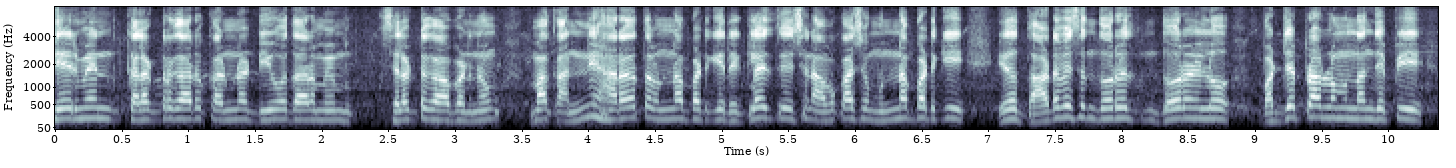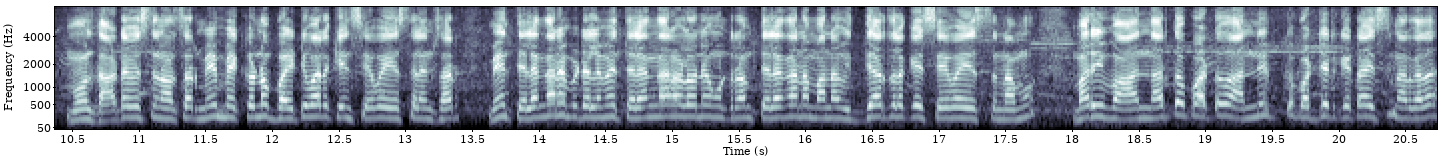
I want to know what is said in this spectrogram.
chairman collector గారు కన్వీనర్ డిఓ ద్వారా మేము సెలెక్ట్ కాబడినాం. మాకు అన్ని అర్హతలు ఉన్నప్పటికీ రెగ్యులైజ్ చేసిన అవకాశం ఉన్నప్పటికీ ఏదో దాటవేసిన ధోర ధోరణిలో బడ్జెట్ ప్రాబ్లం ఉందని చెప్పి మమ్మల్ని దాటవేస్తున్నారు సార్. మేము ఎక్కడో బయటి వాళ్ళకి ఏం సేవ చేస్తలేం సార్. మేము తెలంగాణ బిడ్డలమే తెలంగాణలోనే ఉంటున్నాం. తెలంగాణ మన విద్యార్థులకే సేవ చేస్తున్నాము. మరి అందరితో పాటు అన్నిటికీ బడ్జెట్ కేటాయిస్తున్నారు కదా.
